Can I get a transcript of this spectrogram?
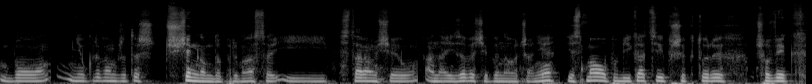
bo nie ukrywam, że też sięgam do prymasa i staram się analizować jego nauczanie. Jest mało publikacji, przy których człowiek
